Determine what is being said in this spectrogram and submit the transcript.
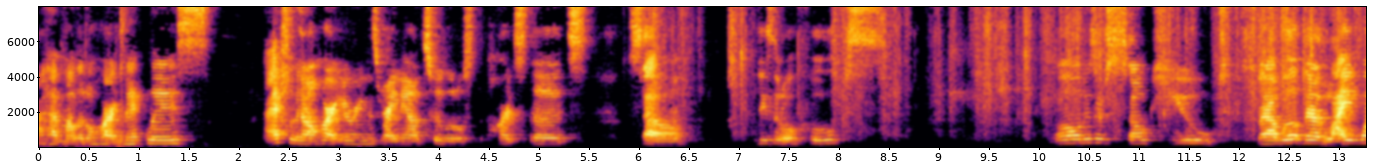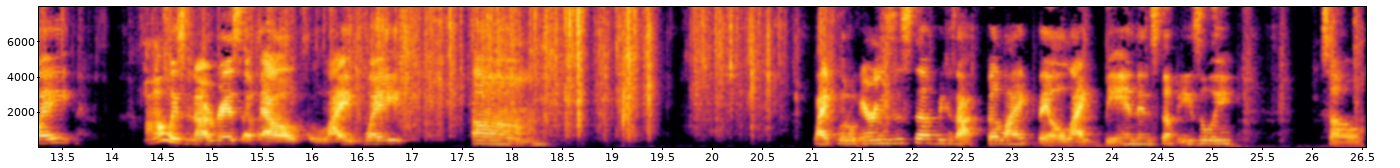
I have my little heart necklace. I actually got on heart earrings right now, two little heart studs. So these little hoops. Oh, these are so cute. But I will, they're lightweight. I'm always nervous about lightweight, um, like little earrings and stuff because I feel like they'll like bend and stuff easily. So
